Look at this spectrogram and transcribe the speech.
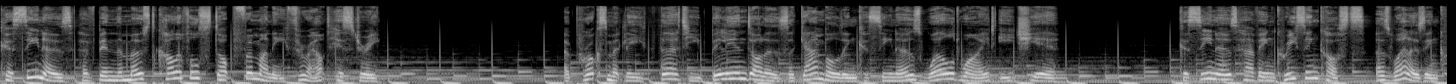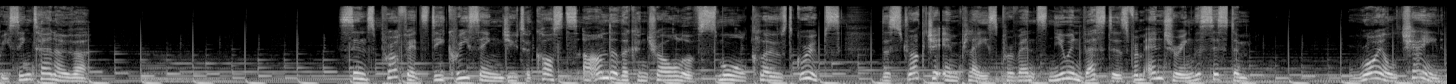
Casinos have been the most colourful stop for money throughout history. Approximately $30 billion are gambled in casinos worldwide each year. Casinos have increasing costs as well as increasing turnover. Since profits decreasing due to costs are under the control of small closed groups, the structure in place prevents new investors from entering the system. Royal Chain,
